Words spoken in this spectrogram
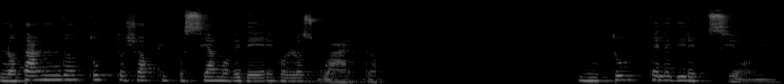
notando tutto ciò che possiamo vedere con lo sguardo, in tutte le direzioni.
